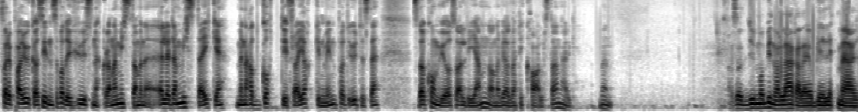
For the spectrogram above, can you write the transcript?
For et par uker siden så var det husnøklene jeg mista, eller de mista jeg ikke, men jeg hadde gått ifra jakken min på et utested. Så da kom vi oss aldri hjem da når vi hadde vært i Karlstad en helg. Men Altså, du må begynne å lære deg å bli litt mer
